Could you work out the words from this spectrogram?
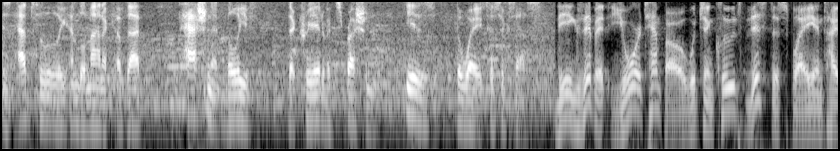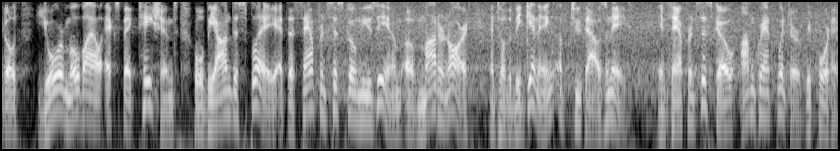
is absolutely emblematic of that passionate belief that creative expression is the way to success. The exhibit, Your Tempo, which includes this display entitled Your Mobile Expectations, will be on display at the San Francisco Museum of Modern Art until the beginning of 2008. In San Francisco, I'm Grant Winter reporting.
